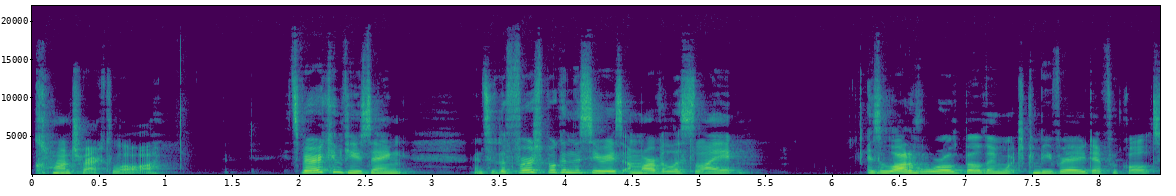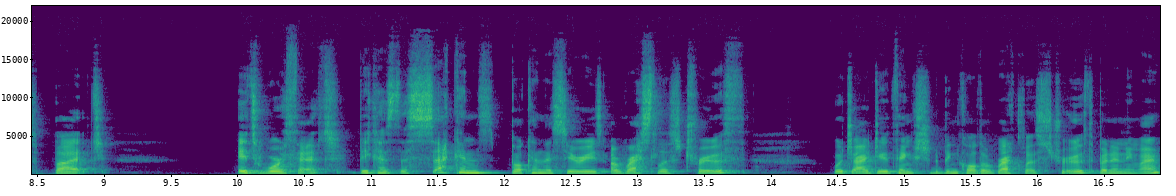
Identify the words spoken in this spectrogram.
contract law. It's very confusing. And so the first book in the series, A Marvelous Light, is a lot of world building, which can be very difficult, but it's worth it because the second book in the series, A Restless Truth, which I do think should have been called A Reckless Truth, but anyway,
